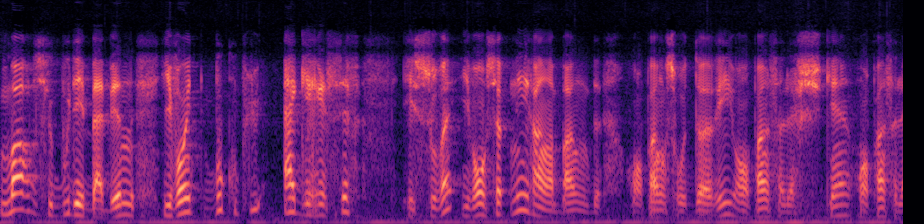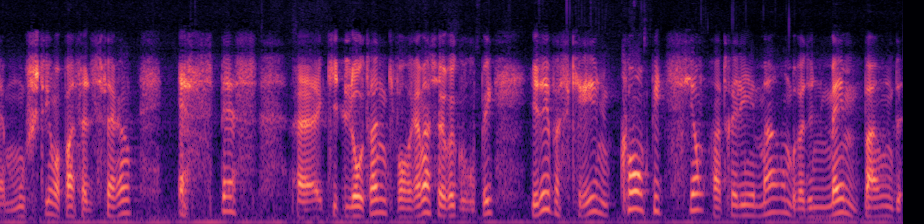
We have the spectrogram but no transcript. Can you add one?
mordre sur le bout des babines. Ils vont être beaucoup plus agressifs. Et souvent, ils vont se tenir en bande. On pense au doré, on pense à la chican, on pense à la mouchetée, on pense à différentes espèces euh, de l'automne qui vont vraiment se regrouper. Et là, il va se créer une compétition entre les membres d'une même bande.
